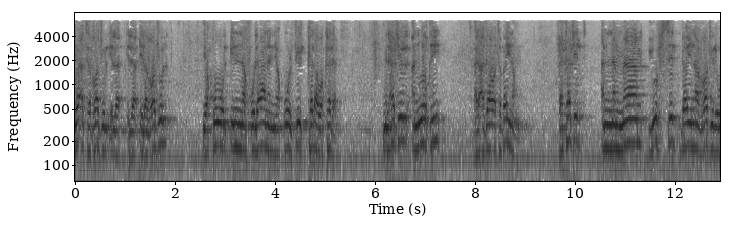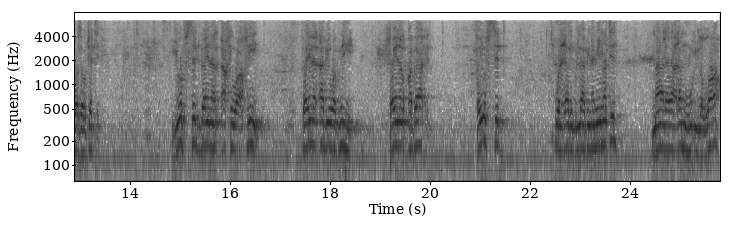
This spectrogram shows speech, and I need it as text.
يأتي الرجل إلى, إلى, إلى الرجل يقول إن فلانا يقول فيك كذا وكذا من أجل أن يلقي العداوة بينهم. فتجد النمام يفسد بين الرجل وزوجته يفسد بين الأخ وأخيه بين الأب وابنه بين القبائل. فيفسد والعياذ بالله بنميمته ما لا يعلمه إلا الله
